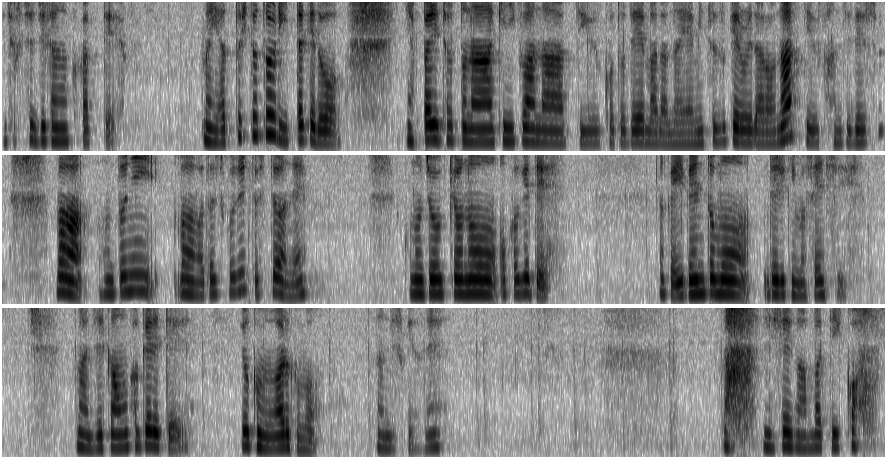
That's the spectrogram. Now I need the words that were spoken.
めちゃくちゃ時間がかかってまあやっと一通り言ったけどやっぱりちょっとな、気に食わなっていうことで、まだ悩み続けるだろうなっていう感じです。まあ、本当に、まあ私個人としてはね、この状況のおかげで、なんかイベントも出る気ませんし、まあ時間をかけれて、良くも悪くもなんですけどね。まあ、人生頑張っていこう。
